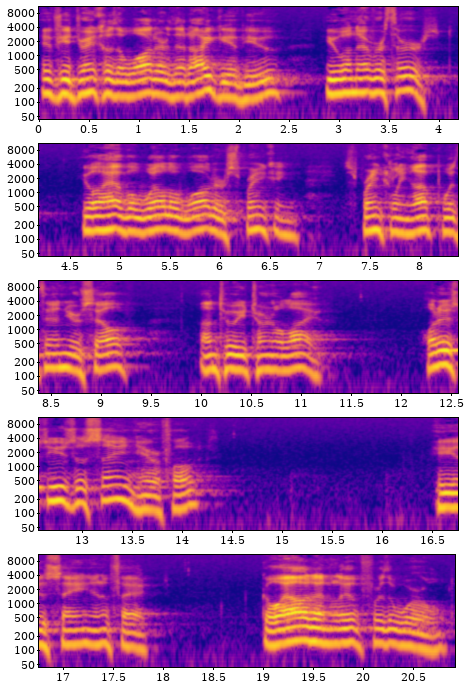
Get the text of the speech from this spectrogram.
If you drink of the water that I give you, you will never thirst. You'll have a well of water sprinkling, sprinkling up within yourself unto eternal life. What is Jesus saying here, folks? He is saying, in effect, go out and live for the world.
